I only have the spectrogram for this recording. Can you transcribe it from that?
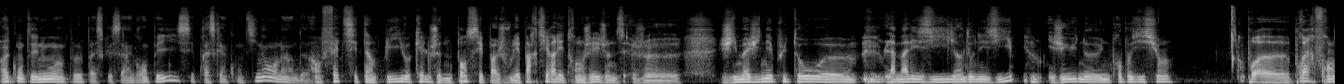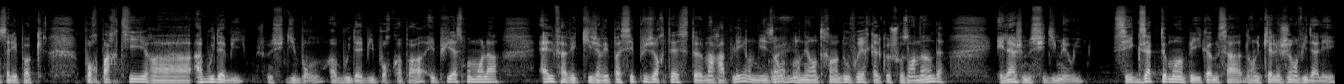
Racontez-nous un peu, parce que c'est un grand pays, c'est presque un continent, l'Inde. En fait, c'est un pays auquel je ne pensais pas. Je voulais partir à l'étranger, je, j'imaginais plutôt euh, la Malaisie, l'Indonésie, j'ai eu une, proposition euh, pour, Air France à l'époque, pour partir à Abu Dhabi. Je me suis dit, bon, Abu Dhabi, pourquoi pas. Et puis à ce moment-là, Elf, avec qui j'avais passé plusieurs tests, m'a rappelé en me disant, on est en train d'ouvrir quelque chose en Inde. Et là, je me suis dit, mais oui, c'est exactement un pays comme ça dans lequel j'ai envie d'aller,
